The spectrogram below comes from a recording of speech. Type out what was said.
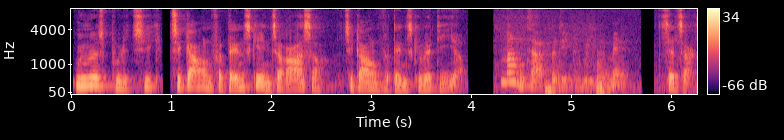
udenrigspolitik til gavn for danske interesser, til gavn for danske værdier. Mange tak, fordi du ville være med. Selv tak.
